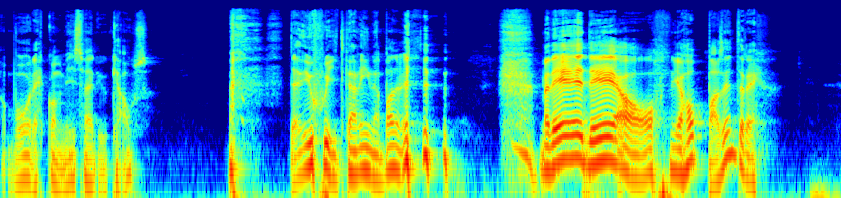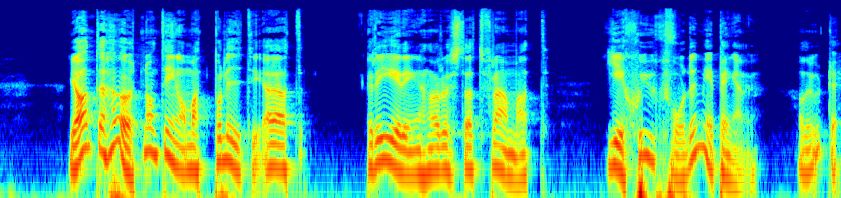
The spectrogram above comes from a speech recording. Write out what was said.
Ja, vår ekonomi i Sverige är ju kaos. det är ju skit den innan pandemin. men det, det, ja, jag hoppas inte det. Jag har inte hört någonting om att politiker, att regeringen har röstat fram att ge sjukvården mer pengar nu. Har du gjort det?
